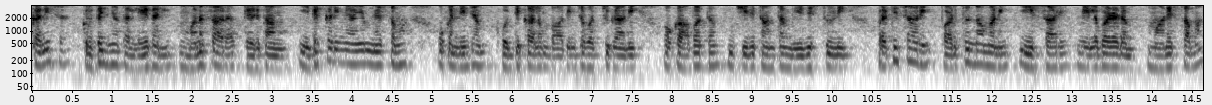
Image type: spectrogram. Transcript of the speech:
కనీస కృతజ్ఞత లేదని మనసారా తిడతాము. ఇదెక్కడి న్యాయం నేస్తామా? ఒక నిజం కొద్ది కాలం బాధించవచ్చు గాని ఒక అబద్ధం జీవితాంతం వేధిస్తుంది. ప్రతిసారి పడుతున్నామని ఈసారి నిలబడడం మానేస్తామా?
